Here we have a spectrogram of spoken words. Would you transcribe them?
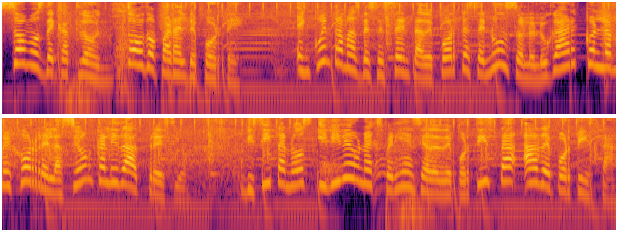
Somos Decathlon, todo para el deporte. Encuentra más de 60 deportes en un solo lugar con la mejor relación calidad-precio. Visítanos y vive una experiencia de deportista a deportista.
